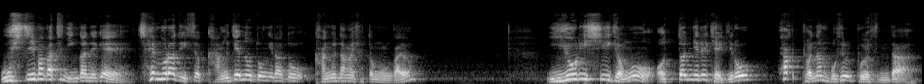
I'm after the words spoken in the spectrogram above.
우시지마 같은 인간에게 채무라도 있어 강제노동이라도 강요당하셨던 건가요? 이효리 씨의 경우 어떤 일을 계기로 확 변한 모습을 보였습니다.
